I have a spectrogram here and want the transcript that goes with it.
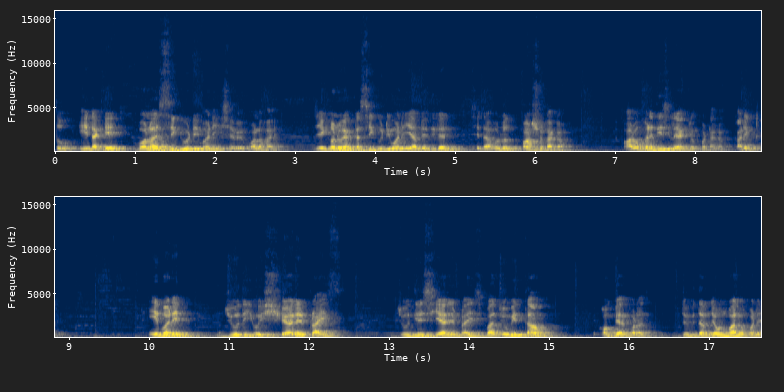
তো এটাকে বলা হয় সিকিউরিটি মানি হিসেবে বলা হয়। যে কোনো একটা সিকিউরিটি মানি আপনি দিলেন সেটা হলো পাঁচশো টাকা। আর ওখানে দিয়েছিলেন এক লক্ষ টাকা কারেক্ট এবারে যদি ওই শেয়ারের প্রাইস যদি শেয়ারের প্রাইস বা জমির দাম কম্পেয়ার করা যায়, জমির দাম যেমন ভালো ওখানে,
